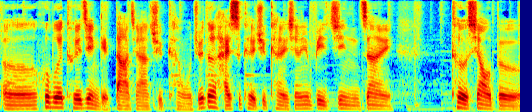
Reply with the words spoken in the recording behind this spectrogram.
呃，会不会推荐给大家去看？我觉得还是可以去看一下，因为毕竟在特效的。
